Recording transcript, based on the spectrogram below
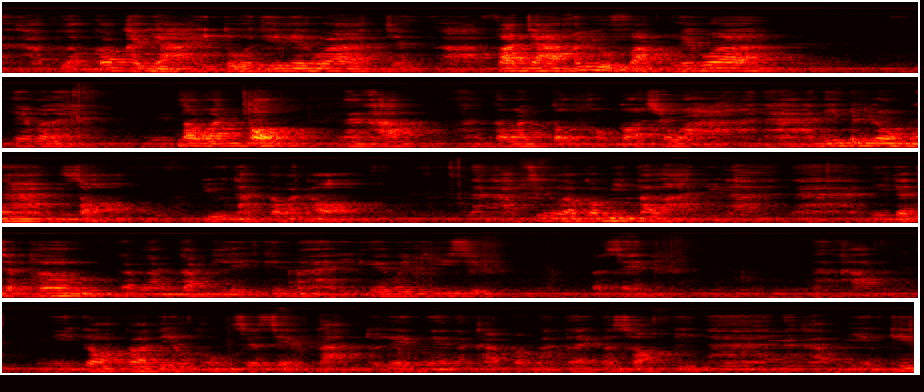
นะครับเราก็ขยายตัวที่เรียกว่าจะฟาจาเขาอยู่ฝั่งเรียกว่าเรียกว่าอะไรตะวันตกนะครับอ่างตะวันตกของเกาะชวานะฮะอันนี้เป็นโรงงานสองอยู่ทางตะวันออก นะครับซึ่งเราก็มีตลาดอยู่แล้วนะนี่ก็จะเพิ่มกำลังการผลิตขึ้นมาอีกเรียกว่า 20เปอร์เซ็นต์นะครับนี้ก็ก็เดี๋ยวคงจะเสร็จตามตัวเลขเนี้นะครับ ประมาณไตรมาสสองปีหน้านะครับมีอย่างที่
